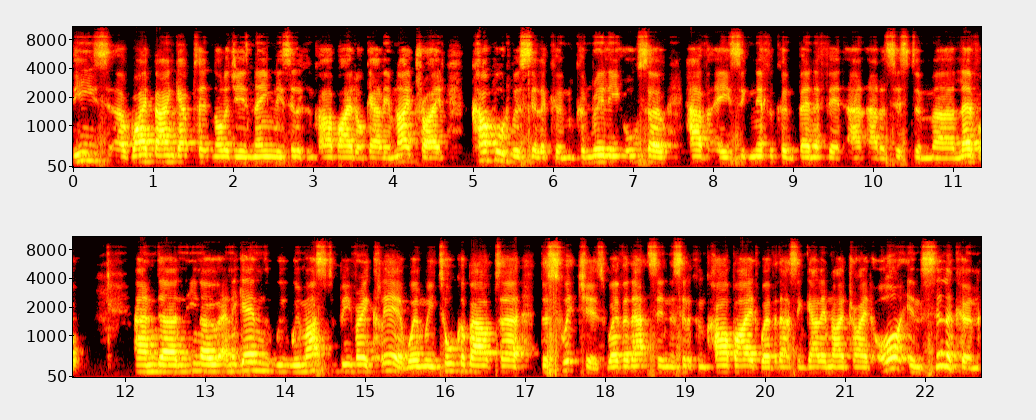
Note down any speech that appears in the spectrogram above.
these uh, wide bandgap technologies, namely silicon carbide or gallium nitride, coupled with silicon, can really also have a significant benefit at, at a system uh, level. And uh, you know, and again, we, we must be very clear when we talk about uh, the switches, whether that's in the silicon carbide, whether that's in gallium nitride, or in silicon.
